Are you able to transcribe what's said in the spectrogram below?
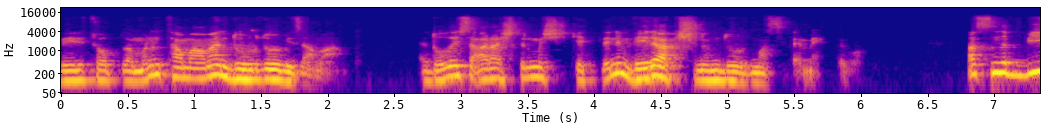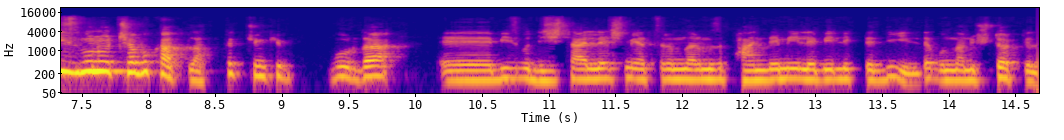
veri toplamanın tamamen durduğu bir zaman. E, Dolayısıyla araştırma şirketlerinin veri akışının durması demekti bu. Aslında biz bunu çabuk atlattık çünkü burada e, biz bu dijitalleşme yatırımlarımızı pandemiyle birlikte değil de bundan 3-4 yıl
